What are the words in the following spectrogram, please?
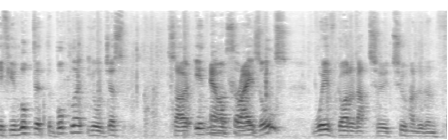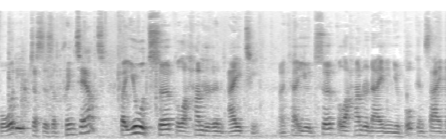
if you looked at the booklet, you'll just so in No, our sorry. appraisals, we've got it up to 240 just as a printout, but you would circle 180. Okay, you'd circle 180 in your book and say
